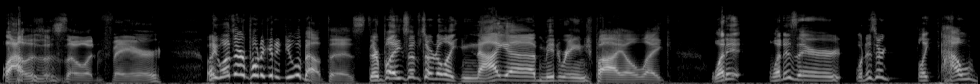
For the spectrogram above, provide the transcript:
wow, this is so unfair. Like, what's our opponent gonna do about this? They're playing some sort of like Naya mid-range pile. Like, what it? What is their? What is their? Like, how?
